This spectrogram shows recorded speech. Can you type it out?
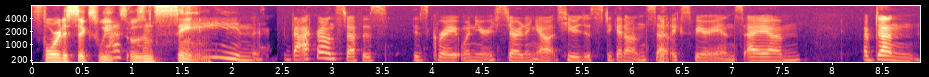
four to six weeks That's it was insane insane. Background stuff is is great when you're starting out too, just to get on set Yeah. experience. I um, I've done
